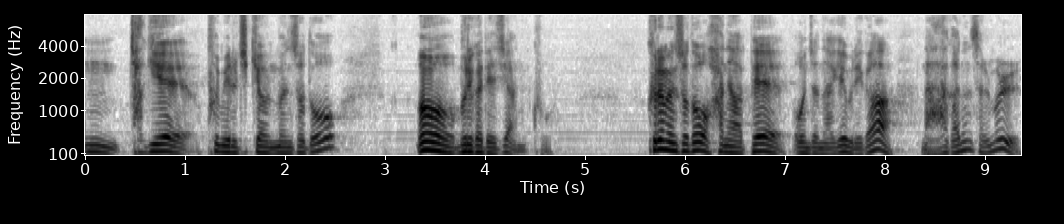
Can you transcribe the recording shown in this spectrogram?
음, 자기의 품위를 지키면서도 어, 무리가 되지 않고 그러면서도 하나님 앞에 온전하게 우리가 나아가는 삶을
